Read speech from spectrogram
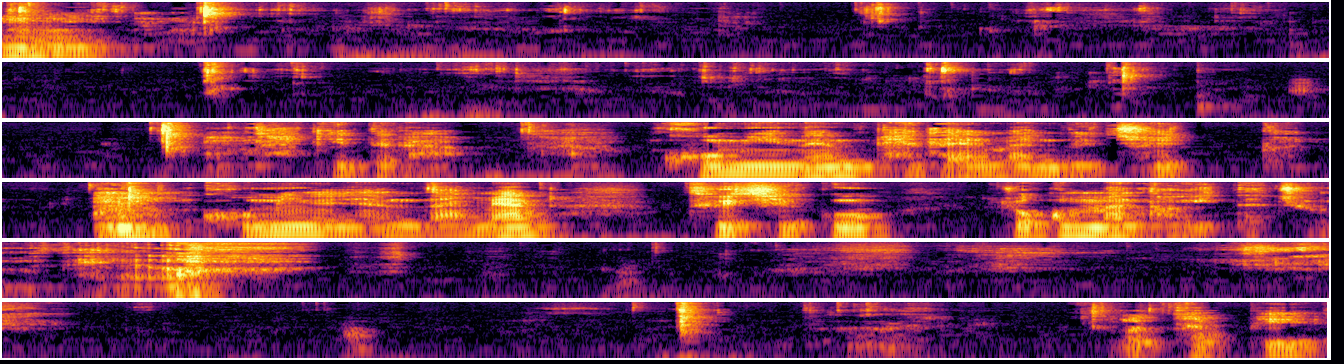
음. 자기들아, 고민은 배달만 늦출 뿐. 고민이 된다면 드시고 조금만 더 있다 주무세요. 어차피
